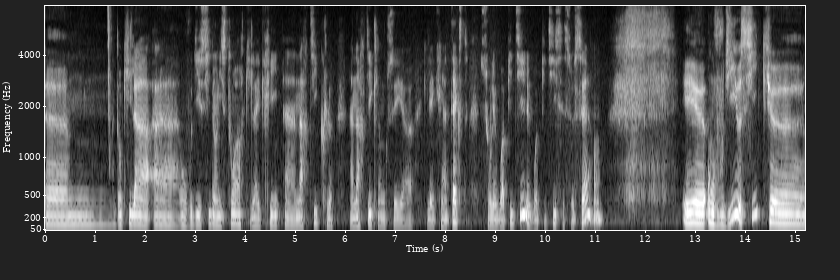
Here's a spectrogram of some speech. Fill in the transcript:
Euh, donc il a, on vous dit ici dans l'histoire qu'il a écrit un article, un article, donc c'est euh, qu'il a écrit un texte sur les wapiti. Les wapiti, c'est ce cerf. Hein. Et euh, on vous dit aussi que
